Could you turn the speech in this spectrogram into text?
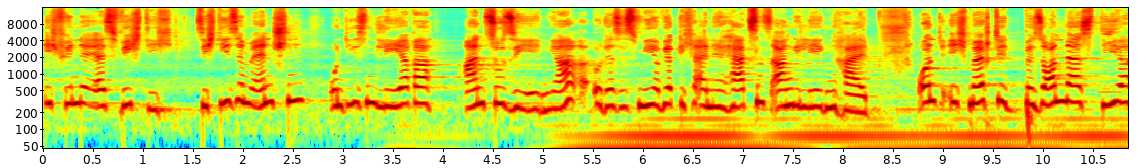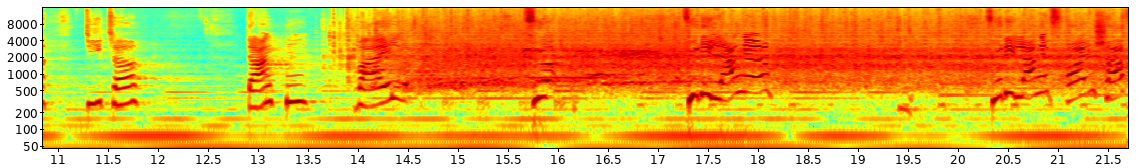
ich finde, er ist wichtig, sich diese Menschen und diesen Lehrer anzusehen. Ja? Und das ist mir wirklich eine Herzensangelegenheit. Und ich möchte besonders dir, Dieter, danken, weil für, lange Freundschaft,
